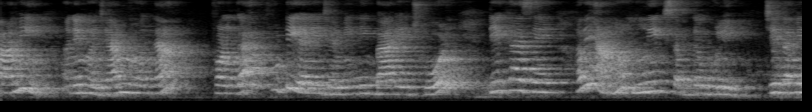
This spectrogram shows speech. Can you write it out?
પામી અને મજાના ફણગા ફૂટી અને જમીનની બહાર એ છોડ દેખાશે. હવે આમાં હું એક શબ્દ બોલી, જે તમે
